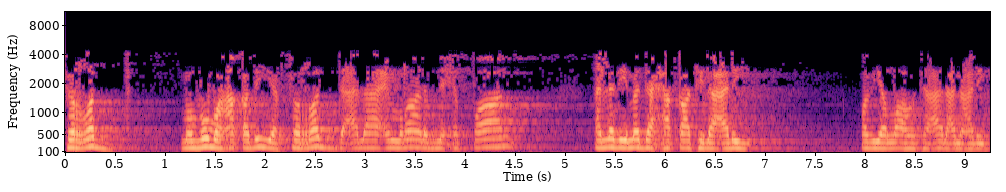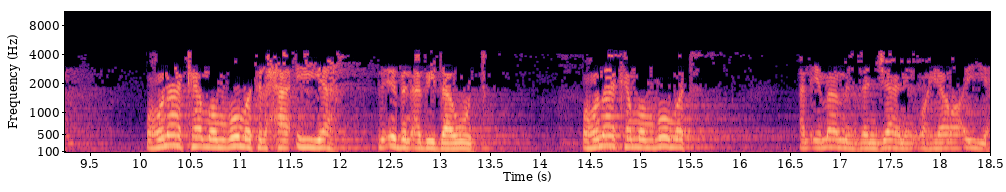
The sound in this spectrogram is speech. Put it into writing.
في الرد منظومة عقدية في الرد على عمران بن حطان الذي مدح قاتل علي رضي الله تعالى عن علي. وهناك منظومة الحائية لابن أبي داود. وهناك منظومة الإمام الزنجاني وهي رائية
